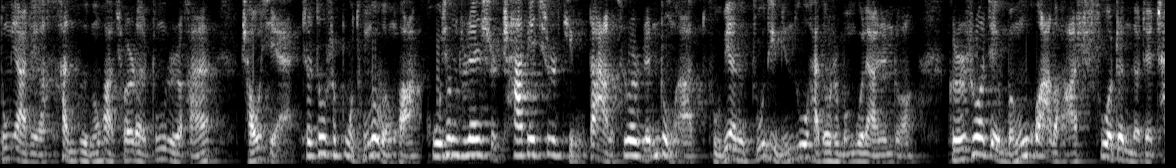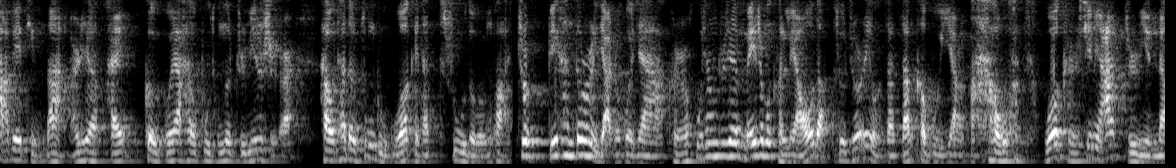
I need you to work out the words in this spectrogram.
东亚这个汉字文化圈的中日韩、朝鲜，这都是不同的文化，互相之间是差别其实挺大的。虽说人种啊，普遍的主体民族还都是蒙古利亚人种，可是说这文化的话，说真的这差别挺大，而且还各个国家还有不同的殖民史，还有它的宗主国给它输入的文化。就是别看都是亚洲国家啊，可是互相之间没什么可聊的，就觉得哎呦，咱咱可不一样。啊，我我。可是西班牙殖民的。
